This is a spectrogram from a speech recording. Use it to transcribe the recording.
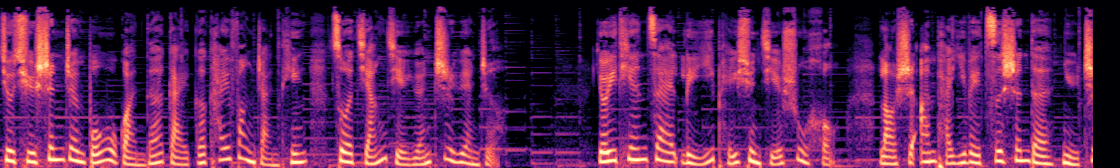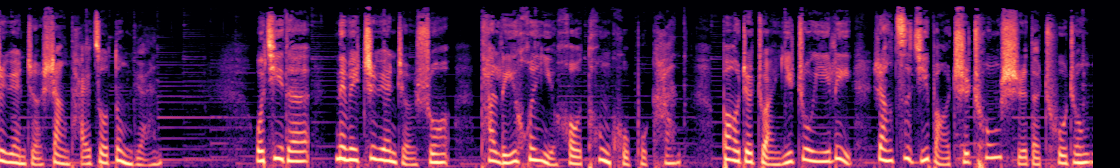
就去深圳博物馆的改革开放展厅做讲解员志愿者。有一天，在礼仪培训结束后，老师安排一位资深的女志愿者上台做动员。我记得那位志愿者说，她离婚以后痛苦不堪，抱着转移注意力、让自己保持充实的初衷，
